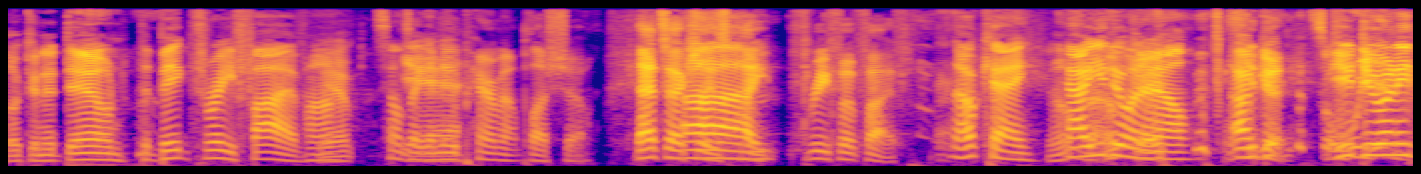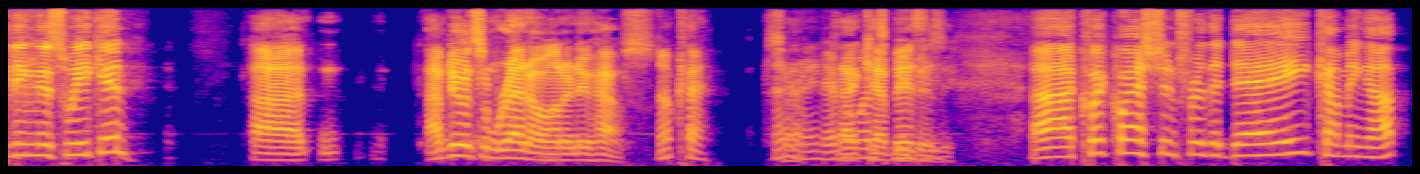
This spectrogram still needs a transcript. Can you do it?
looking it down. The big three five, huh? Yep. Sounds like a Yeah. new Paramount Plus show. That's actually his Um, height, three foot five. Okay. Oh, How you doing, okay. Al? I'm You do- good. Did you do anything this weekend? Uh, I'm doing some reno on a new house. Okay. So All right. that Everyone's kept busy. me busy. Uh, quick question for the day coming up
